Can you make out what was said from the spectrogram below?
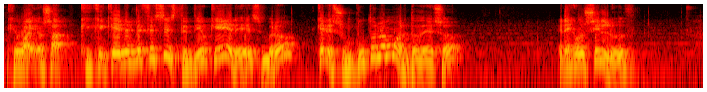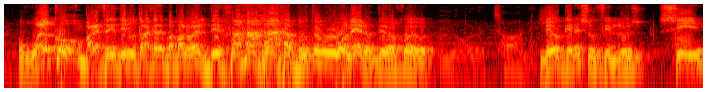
Qué guay, o sea, ¿qué, qué, qué NPC es este, tío? ¿Qué eres, bro? ¿Qué eres? ¿Un puto no muerto de eso? ¿Eres un sin luz? Welcome, parece que tiene un traje de Papá Noel, tío. Puto bubonero, tío, el juego. Veo que eres un sin luz. Sí,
